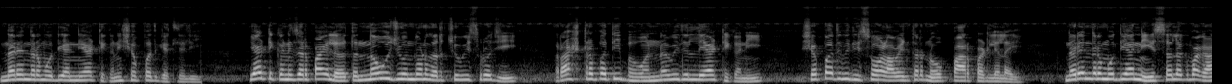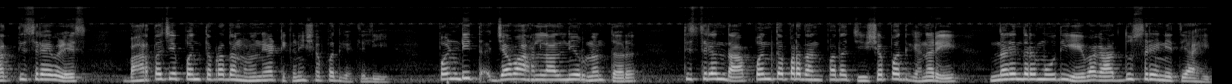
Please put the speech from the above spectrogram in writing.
नरेंद्र मोदी यांनी या ठिकाणी शपथ घेतलेली. या ठिकाणी जर पाहिलं तर नऊ जून दोन हजार चोवीस रोजी राष्ट्रपती भवन नवी दिल्ली या ठिकाणी शपथविधी सोहळा मित्रांनो पार पडलेला आहे. नरेंद्र मोदी यांनी सलग बघा तिसऱ्या वेळेस भारताचे पंतप्रधान म्हणून या ठिकाणी शपथ घेतलेली. पंडित जवाहरलाल नेहरू नंतर तिसऱ्यांदा पंतप्रधान पदाची शपथ घेणारे नरेंद्र मोदी हे बघा दुसरे नेते आहेत.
